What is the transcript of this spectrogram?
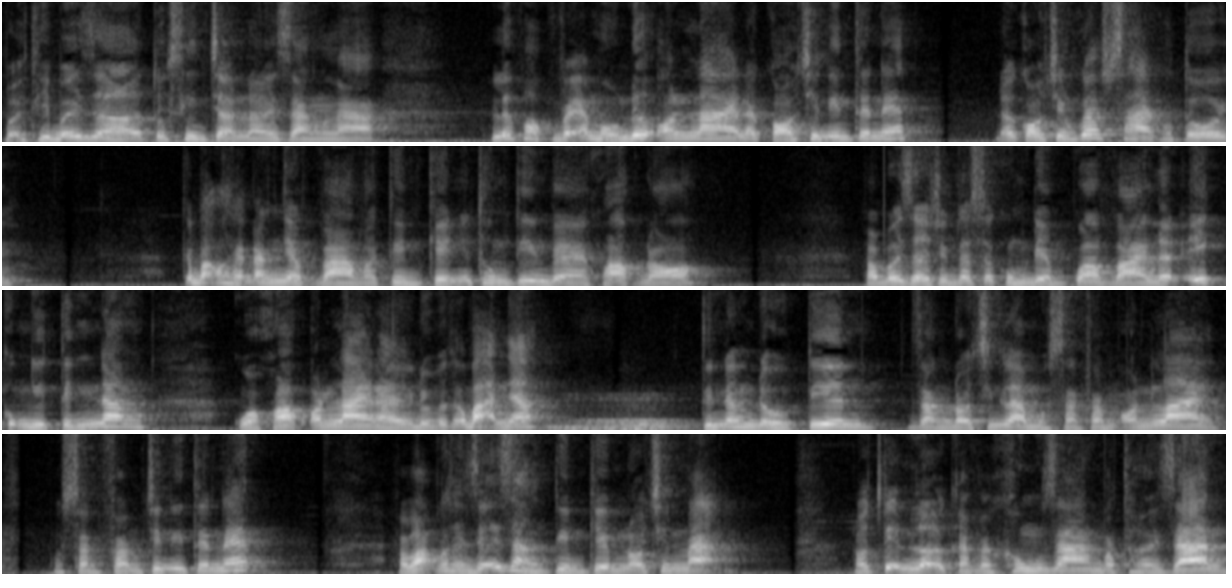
Vậy thì bây giờ tôi xin trả lời rằng là lớp học vẽ màu nước online đã có trên internet, đã có trên website của tôi. Các bạn có thể đăng nhập vào và tìm kiếm những thông tin về khoa học đó. Và bây giờ chúng ta sẽ cùng điểm qua vài lợi ích cũng như tính năng của khoa học online này đối với các bạn nhé. Tính năng đầu tiên rằng đó chính là một sản phẩm online, một sản phẩm trên internet và bạn có thể dễ dàng tìm kiếm nó trên mạng. Nó tiện lợi cả về không gian và thời gian.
